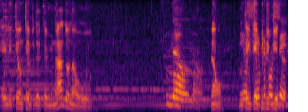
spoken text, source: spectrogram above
ele tem um tempo determinado ou não? O... Não, não. Não, não Eu tem tempo de vida.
